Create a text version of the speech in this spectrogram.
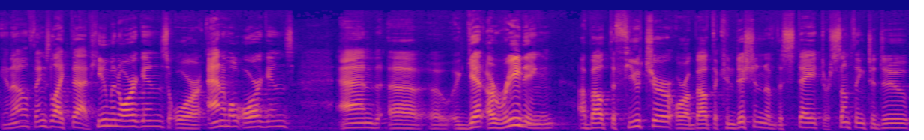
you know, things like that, human organs or animal organs, and uh, uh, get a reading about the future or about the condition of the state or something to do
